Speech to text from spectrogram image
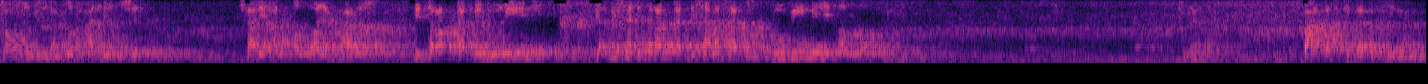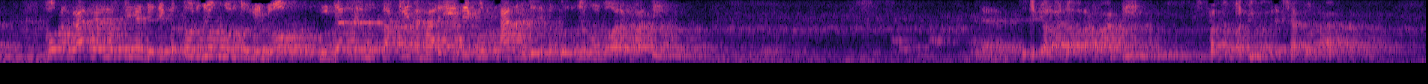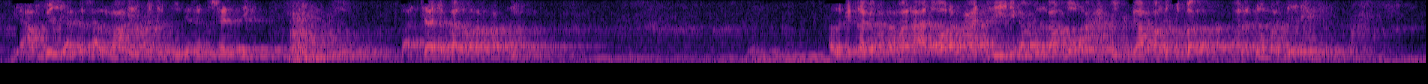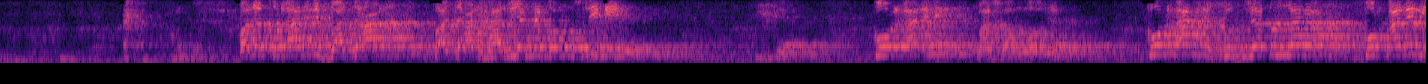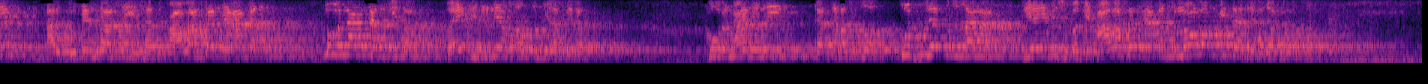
Nauzubillah, Quran diusir. Syariat Allah yang harus diterapkan di bumi ini gak bisa diterapkan di salah satu bumi milik Allah. Ya. Pantas kita terhina. Quran yang mestinya jadi petunjuk untuk hidup, hujan lil mutakin hari ini Quran menjadi petunjuk untuk orang mati. Ya, jadi kalau ada orang mati, cepat-cepat diperiksa Quran. Diambil di atas almari, bunyi satu senti. Baca depan orang mati. Kalau kita ke mana-mana ada orang ngaji di kampung-kampung, nah itu gampang ditebak. Ada yang mati. Pada Quran ini bacaan bacaan hariannya kaum muslimin. Ya. Quran ini, masya Allah ya. Quran ini hujjatul lana. Quran ini argumentasi satu alasan yang akan memenangkan kita, baik di dunia maupun di akhirat. Quran ini kata Rasulullah, hujjatul lana. Dia itu sebagai alasan yang akan menolong kita di hadapan Allah.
